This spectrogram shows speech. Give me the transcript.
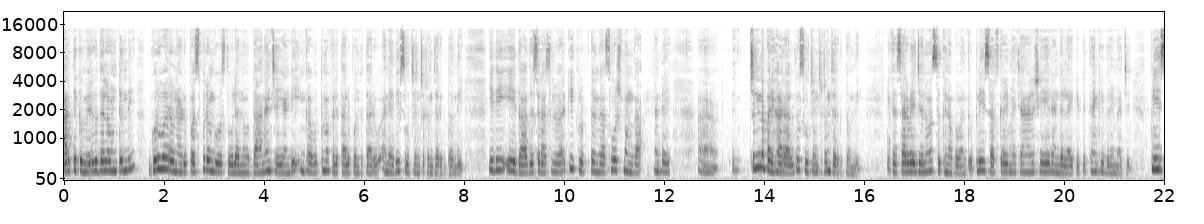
ఆర్థిక మెరుగుదల ఉంటుంది. గురువారం నాడు పసుపు రంగు వస్తువులను దానం చేయండి. ఇంకా ఉత్తమ ఫలితాలు పొందుతారు అనేది సూచించడం జరుగుతుంది. ఇది ఈ ద్వాదశ రాశుల వారికి క్లుప్తంగా సూక్ష్మంగా అంటే చిన్న పరిహారాలతో సూచించడం జరుగుతుంది. ఇక సర్వే జనం సుఖినోభవంతు please subscribe my channel share and like it. Thank you very much. Please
